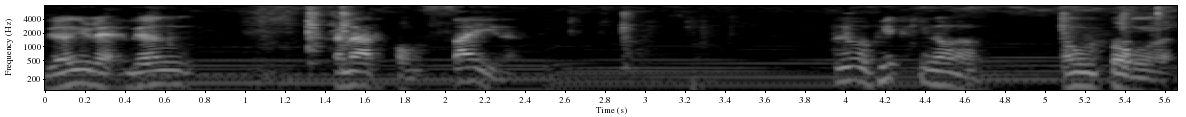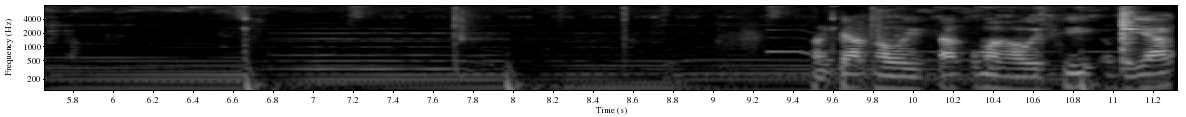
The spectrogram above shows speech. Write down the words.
เรื่องอยู่แหละ เรื่องขนาดของไส้นะซื้อมาพิษพี่น้องอะต้องตรงๆเลยหลังจากเขาอีกตักออกมาเขาอีกที่เอาไปย่าง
